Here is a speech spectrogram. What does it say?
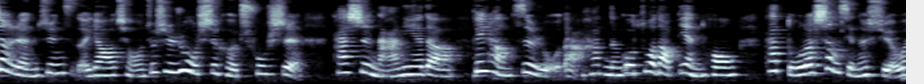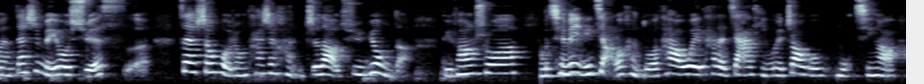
正人君子的要求，就是入世和出世。他是拿捏的非常自如的，他能够做到变通。他读了圣贤的学问，但是没有学死。在生活中，他是很知道去用的。比方说，我前面已经讲了很多，他要为他的家庭，为照顾母亲啊，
